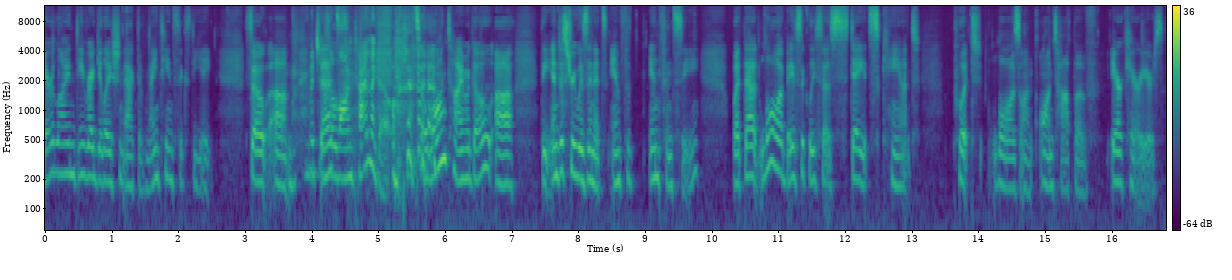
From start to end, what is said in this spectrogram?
Airline Deregulation Act of 1968. So, um, Which is a long time ago. it's a long time ago. Uh, the industry was in its inf- infancy, but that law basically says states can't put laws on, on top of air carriers.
